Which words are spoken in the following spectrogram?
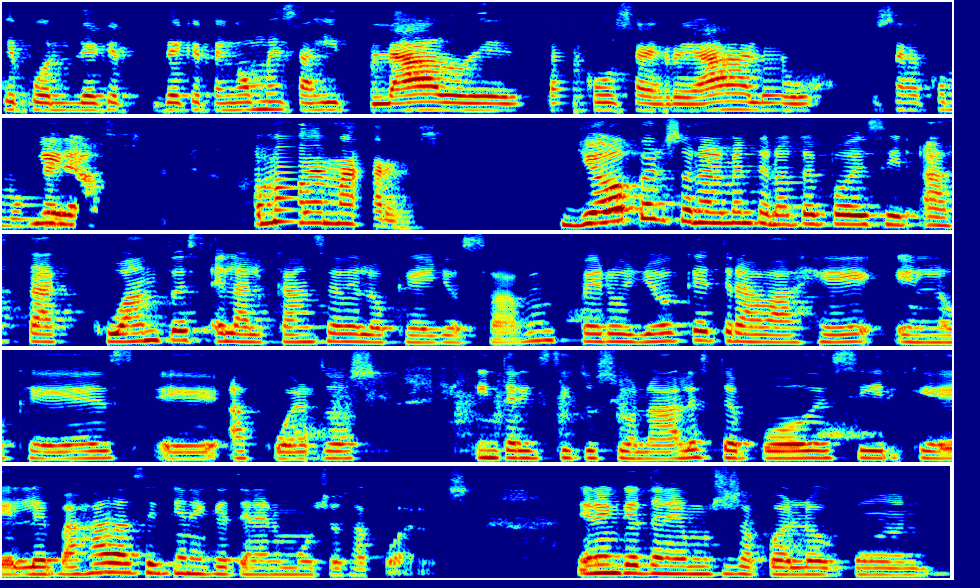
de, que, tenga un mensajito al lado de tal cosa es real o, o sea, como que... ¿Cómo demar eso? Yo personalmente no te puedo decir hasta cuánto es el alcance de lo que ellos saben, pero yo que trabajé en lo que es eh, acuerdos interinstitucionales, te puedo decir que la embajada sí tiene que tener muchos acuerdos. Tienen que tener muchos acuerdos con,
